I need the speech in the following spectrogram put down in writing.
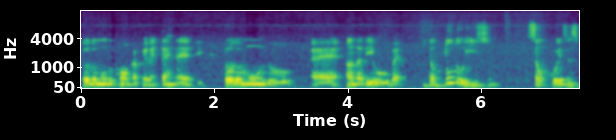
todo mundo compra pela internet, todo mundo é, anda de Uber. Então, tudo isso são coisas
